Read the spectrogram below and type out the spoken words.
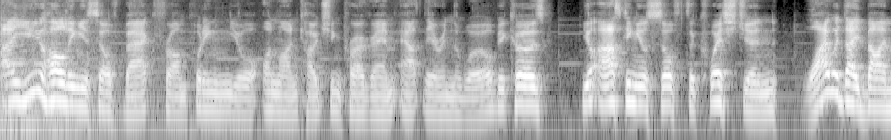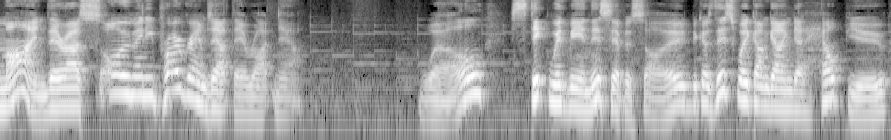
Are you holding yourself back from putting your online coaching program out there in the world because you're asking yourself the question, why would they buy mine? There are so many programs out there right now. Well, stick with me in this episode because this week I'm going to help you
